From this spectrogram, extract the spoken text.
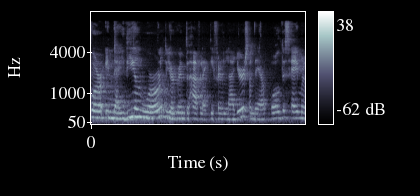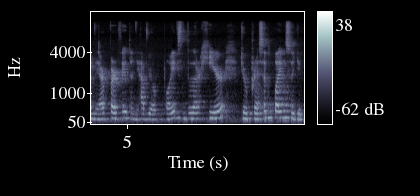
for in the ideal world, you're going to have like different layers and they are all the same and they are perfect and you have your points that are here, your present points. So you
